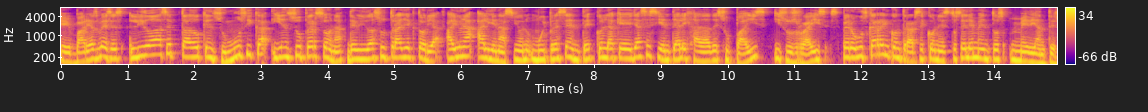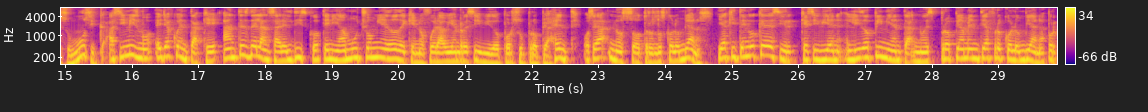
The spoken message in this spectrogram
que varias veces Lido ha aceptado que en su música y en su persona, debido a su trayectoria, hay una alienación muy presente con la que ella se siente alejada de su país y sus raíces, pero busca reencontrarse con estos elementos mediante su música. Asimismo, ella cuenta que antes de lanzar el disco tenía mucho miedo de que no fuera bien recibido por su propia gente, o sea, nosotros los colombianos. Y aquí tengo que decir que si bien Lido Pimienta no es propiamente afrocolombiana, porque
